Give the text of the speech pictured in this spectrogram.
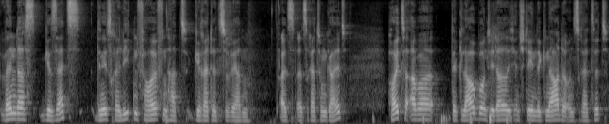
wenn das Gesetz den Israeliten verholfen hat, gerettet zu werden, als, als Rettung galt, heute aber der Glaube und die dadurch entstehende Gnade uns rettet,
